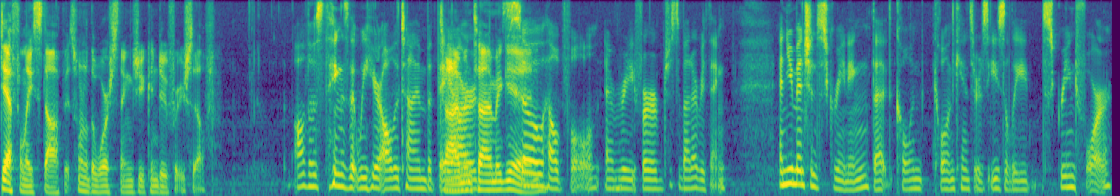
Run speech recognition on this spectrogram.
definitely stop. It's one of the worst things you can do for yourself. All those things that we hear all the time, but they time are and time again. so helpful every for just about everything. And you mentioned screening that colon colon cancer is easily screened for.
